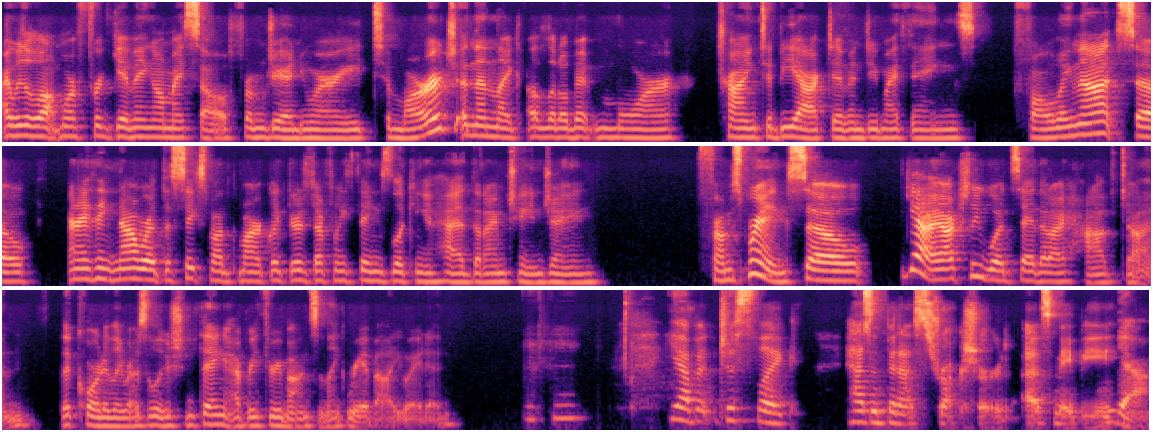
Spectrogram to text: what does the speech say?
I was a lot more forgiving on myself from January to March and then like a little bit more trying to be active and do my things following that. So, and I think now we're at the 6 month mark like there's definitely things looking ahead that I'm changing from spring. So, yeah, I actually would say that I have done the quarterly resolution thing every 3 months and like reevaluated. Mm-hmm. Yeah, but just like hasn't been as structured as maybe yeah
